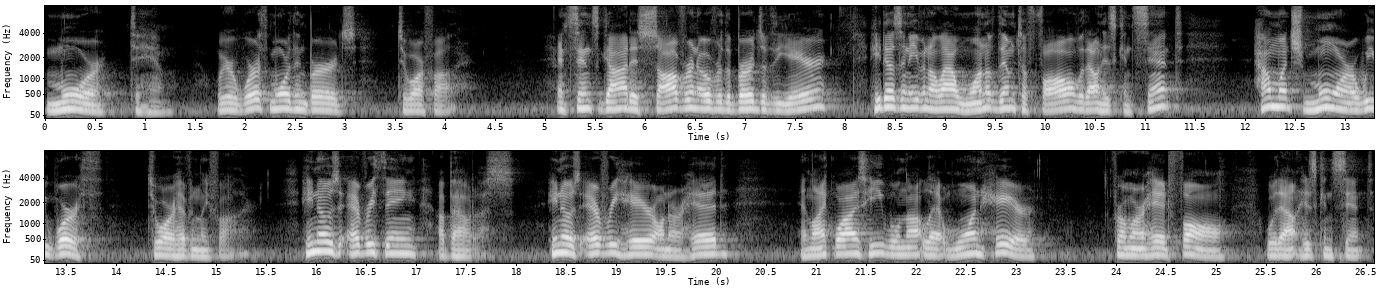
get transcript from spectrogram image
more to Him. We are worth more than birds to our Father. And since God is sovereign over the birds of the air, He doesn't even allow one of them to fall without His consent. How much more are we worth to our Heavenly Father. He knows everything about us, He knows every hair on our head, and likewise, He will not let one hair from our head fall without His consent.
